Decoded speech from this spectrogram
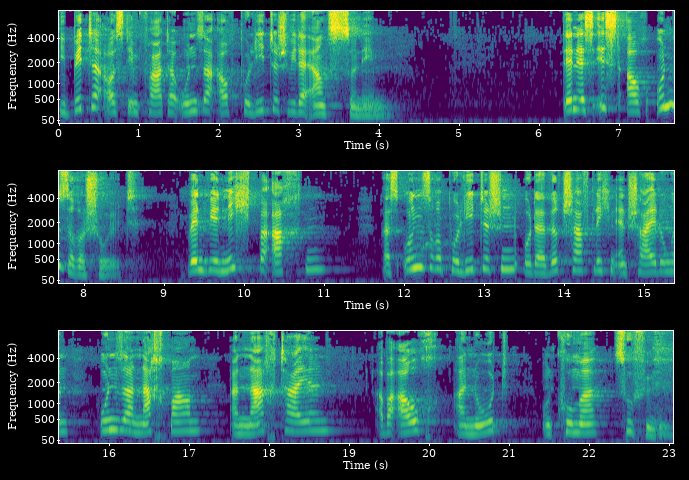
die Bitte aus dem Vater unser auch politisch wieder ernst zu nehmen. Denn es ist auch unsere Schuld, wenn wir nicht beachten, was unsere politischen oder wirtschaftlichen Entscheidungen unseren Nachbarn an Nachteilen, aber auch an Not und Kummer zufügen.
